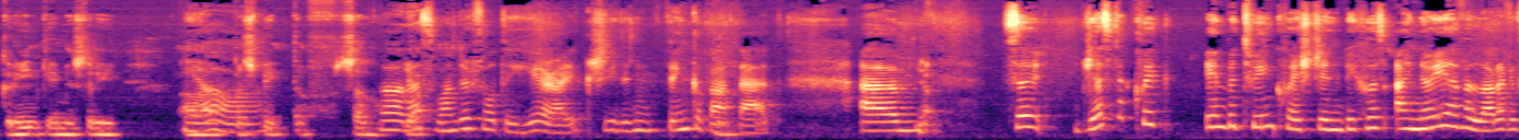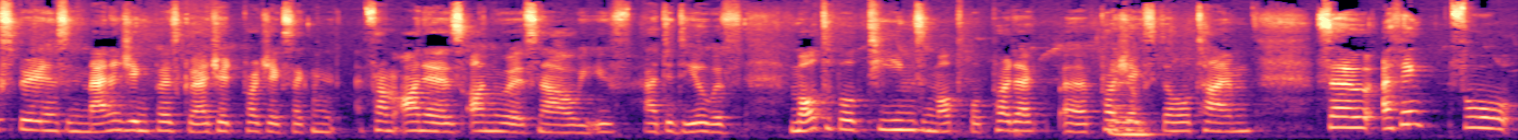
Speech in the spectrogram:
green chemistry uh, Yeah. perspective. So Oh, yeah. that's wonderful to hear. I actually didn't think about that. Um, Yeah. So, just a quick in between question because I know you have a lot of experience in managing postgraduate projects. Like from honors onwards, now you've had to deal with multiple teams and multiple product uh, projects the whole time. So, I think for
